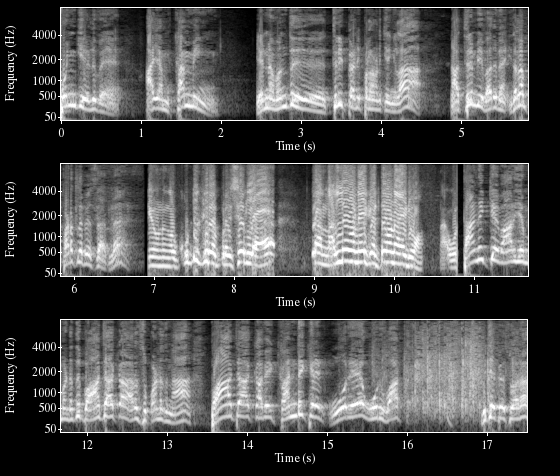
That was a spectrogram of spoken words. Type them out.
பொங்கி எழுவேன். ஐ அம் கம்மிங் என்ன வந்து திருப்பி அனுப்பலாம் நினைக்கிறீங்களா? நான் திரும்பி வருவேன். இதெல்லாம் படத்துல பேசாருல இவனுங்க குட்டுக்கிற பிரஷர்ல நல்லவனே கெட்டவன் ஆயிடுவான் தணிக்கை வாரியம் பண்ணது பாஜக அரசு பண்ணதுன்னா பாஜகவை கண்டிக்கிறேன். ஒரே ஒரு வார்த்தை. விஜய் பேசுவாரா?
